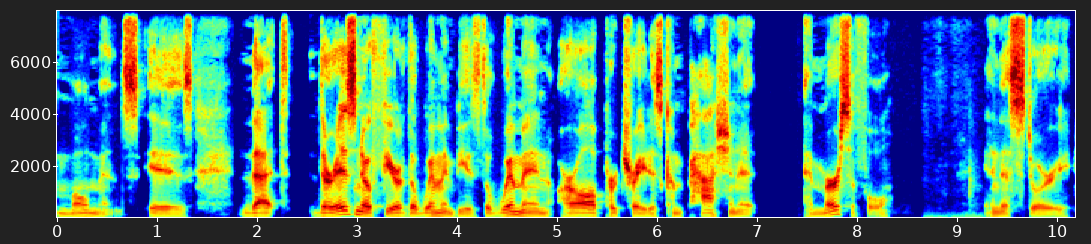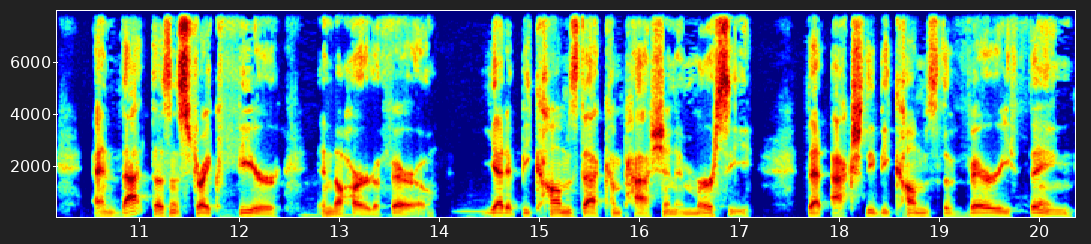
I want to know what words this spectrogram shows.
moments is that there is no fear of the women because the women are all portrayed as compassionate and merciful in this story. And that doesn't strike fear in the heart of Pharaoh. Yet it becomes that compassion and mercy that actually becomes the very thing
